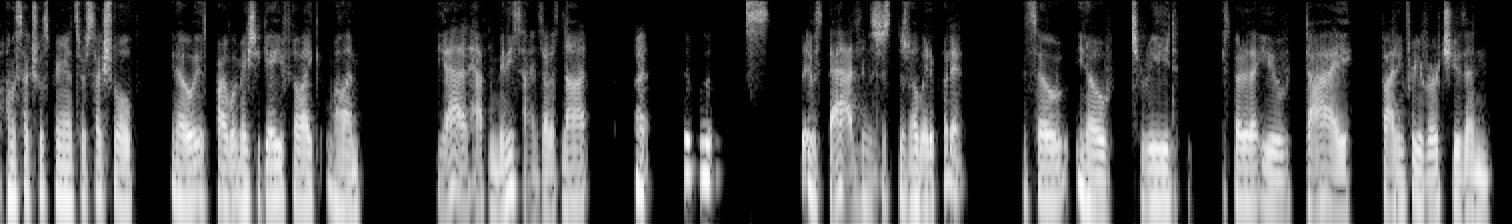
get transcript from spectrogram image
homosexual experience or sexual, you know, is part of what makes you gay. You feel like, well, I'm, yeah, it happened many times. I was not. Uh, it was it was bad. It was just there's no way to put it. And so, you know, to read, it's better that you die fighting for your virtue than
